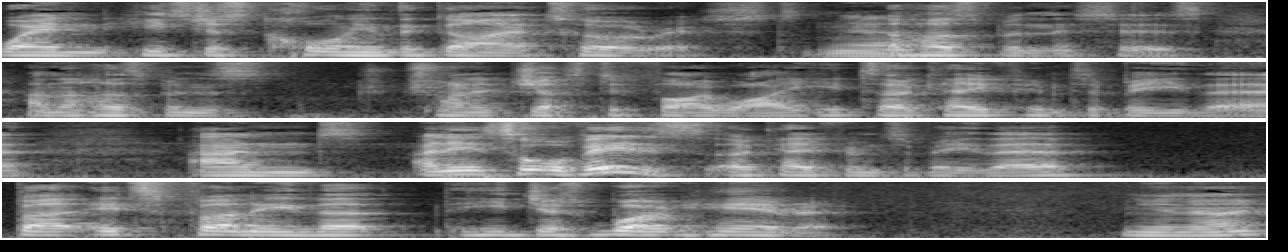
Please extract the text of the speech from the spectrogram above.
when he's just calling the guy a tourist, Yeah. the husband this is, and the husband's trying to justify why it's okay for him to be there, and and it sort of is okay for him to be there, but it's funny that he just won't hear it, you know.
